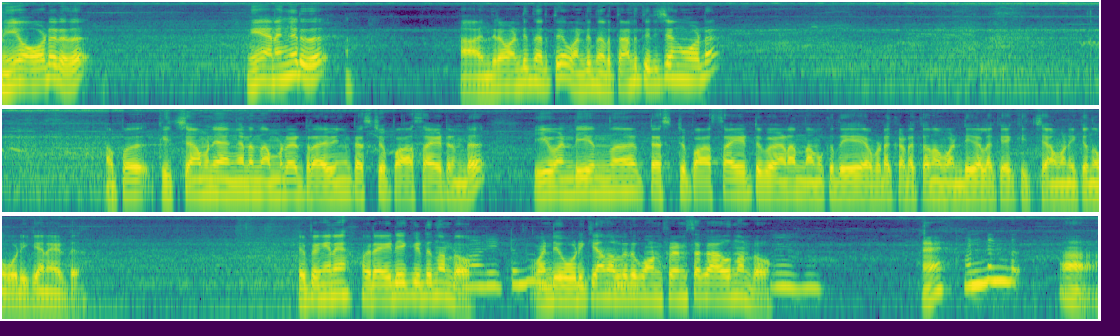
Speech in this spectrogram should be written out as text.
നീ ഓടരുത്. നീ അനങ്ങരുത്. ആ എന്തിനാ വണ്ടി നിർത്തിയോ? വണ്ടി നിർത്താണ്ട് തിരിച്ചങ്ങ് പോട്ടെ. അപ്പോൾ കിച്ചാമണി അങ്ങനെ നമ്മുടെ ഡ്രൈവിംഗ് ടെസ്റ്റ് പാസ്സായിട്ടുണ്ട്. ഈ വണ്ടി ഇന്ന് ടെസ്റ്റ് പാസ്സായിട്ട് വേണം നമുക്ക് ദേ എവിടെ കിടക്കുന്ന വണ്ടികളൊക്കെ കിച്ചാമണിക്കൊന്ന് ഓടിക്കാനായിട്ട്. ഇപ്പം എങ്ങനെ? ഒരു ഐഡിയ കിട്ടുന്നുണ്ടോ. വണ്ടി ഓടിക്കാന്നുള്ളൊരു കോൺഫിഡൻസ് ഒക്കെ ഉം. ഏ? ആ.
